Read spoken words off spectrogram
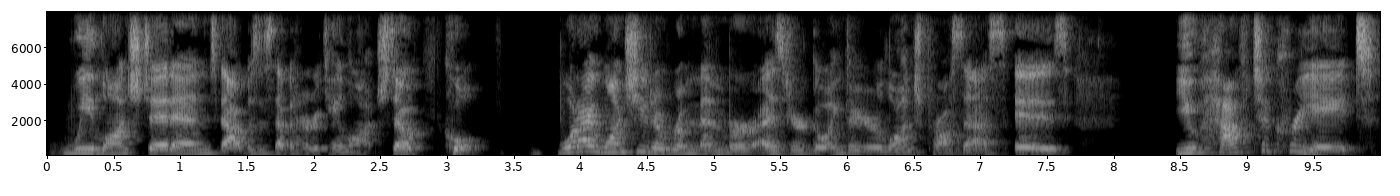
we launched it, and that was a 700k launch. So cool. What I want you to remember as you're going through your launch process is you have to create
